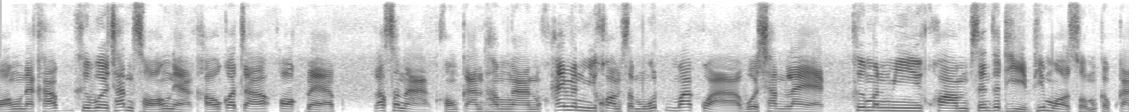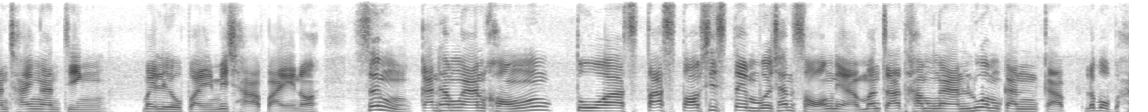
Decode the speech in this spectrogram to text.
2นะครับคือเวอร์ชัน2เนี่ยเขาก็จะออกแบบลักษณะของการทำงานให้มันมีความสมูทมากกว่าเวอร์ชันแรก คือมันมีความเซนซิทีฟที่เหมาะสมกับการใช้งานจริง ไม่เร็วไปไม่ช้าไปเนาะซึ่งการทำงานของตัว Start Stop System เวอร์ชัน2เนี่ย มันจะทำงานร่วมกันกับระบบไฮ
